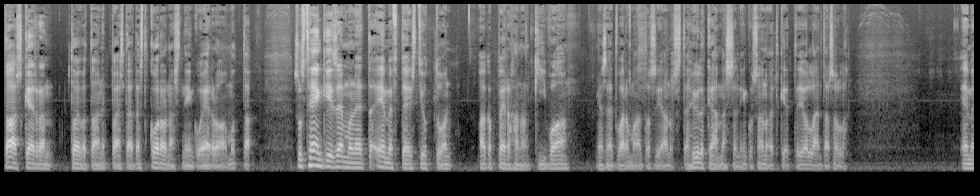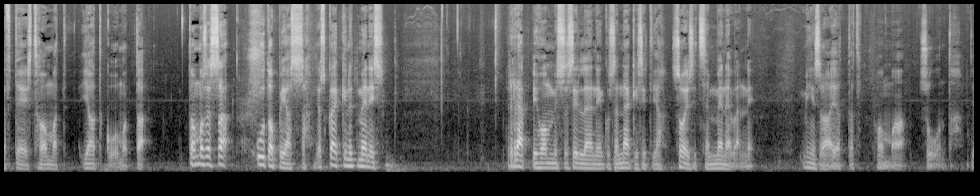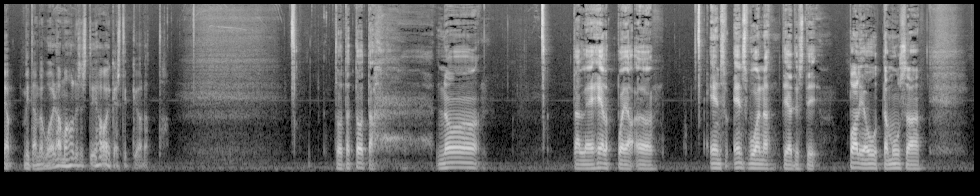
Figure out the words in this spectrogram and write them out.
Taas kerran toivotaan, että päästään tästä koronasta niin kuin eroon, mutta susta henkii semmoinen, että MFTistä juttu on aika perhanan kivaa. Ja sä et varmaan tosiaan ole sitä hylkäämässä, niin kuin sanoitkin, että jollain tasolla MFTistä hommat jatkuu, mutta tuommoisessa utopiassa, jos kaikki nyt menis räppihommissa silleen niin kuin sä näkisit ja soisit sen menevän, niin mihin sä ajoittat hommaa suuntaan? Ja mitä me voidaan mahdollisesti ihan oikeastikin odottaa? Tota, tota. No, tälleen helppoja. Ö, ens, ensi vuonna tietysti paljon uutta musaa.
